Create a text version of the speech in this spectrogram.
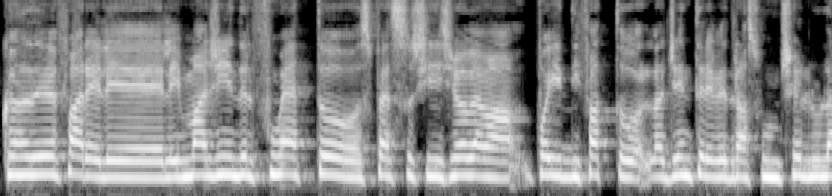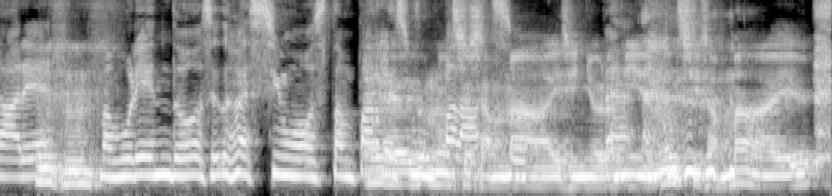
quando deve fare le, le, immagini del fumetto spesso ci dice, vabbè, ma poi di fatto la gente le vedrà su un cellulare, mm-hmm. ma volendo, se dovessimo stamparle eh, su un non palazzo... Non si sa mai, signora eh. mia, non si sa mai.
